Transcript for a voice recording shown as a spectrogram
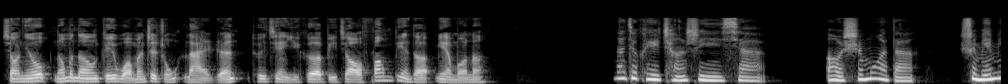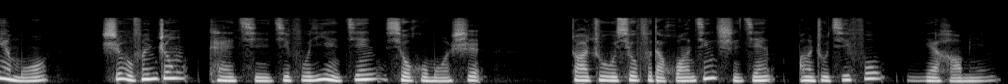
小牛能不能给我们这种懒人推荐一个比较方便的面膜呢？那就可以尝试一下奥诗墨的睡眠面膜，十五分钟开启肌肤夜间修护模式，抓住修复的黄金时间，帮助肌肤一夜好眠，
